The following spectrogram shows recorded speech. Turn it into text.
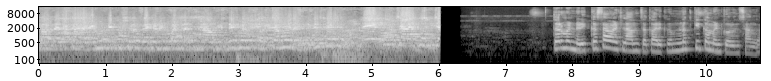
बांधायला कारागीर होते कुशल. गजानन पाटलांचे नाव घेतले. तर मंडळी कसा वाटला आमचा कार्यक्रम? नक्की कमेंट करून सांगा.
